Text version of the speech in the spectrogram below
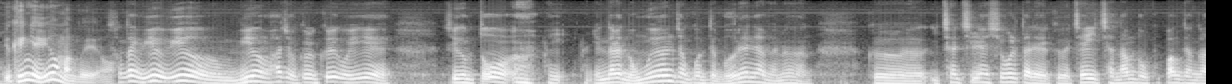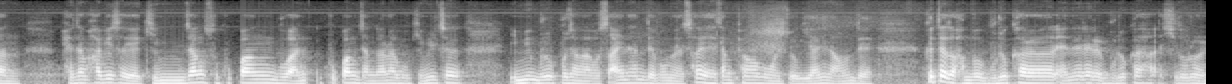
이거 굉장히 위험한 거예요. 상당히 위험, 위험, 위험하죠. 그- 그리고 이게 지금 또 이- 옛날에 노무현 정권 때 뭘 했냐면은 그 2007년 10월 달에 그 제2차 남북 국방장관 회담 합의서에 김장수 국방부 안, 국방장관하고 김일철 인민무력부장하고 사인한 데 보면 서해 해상평화공원 쪽 이야기 나오는데 그때도 한번 무력화 NLL을 무력화 시도를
